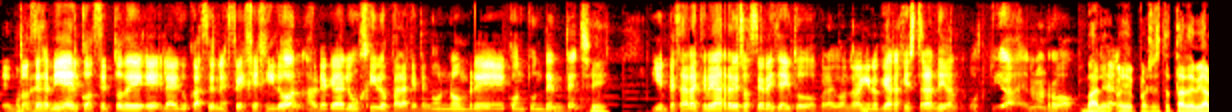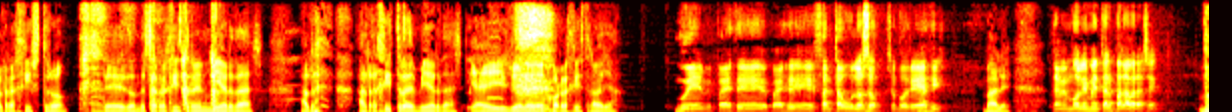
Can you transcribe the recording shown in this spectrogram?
Entonces, a mí el concepto de eh, la educación FG Girón habría que darle un giro para que tenga un nombre contundente. Sí y empezar a crear redes sociales ya y todo, para que cuando alguien no quiera registrar digan, hostia, no lo han robado. Vale, ¿Eh? oye, pues esta tarde voy al registro de donde se registren mierdas, al, registro de mierdas, y ahí yo lo dejo registrado ya. Muy bien, me parece, me parece fantabuloso, se podría decir. Vale. También mola inventar palabras, ¿eh?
